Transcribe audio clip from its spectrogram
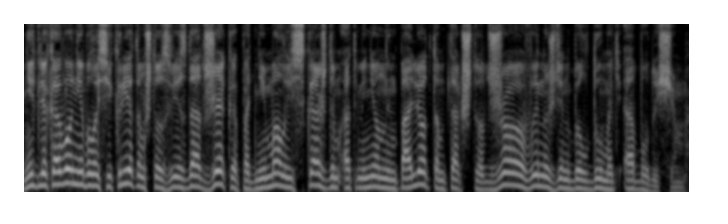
Ни для кого не было секретом, что звезда Джека поднималась с каждым отмененным полетом, так что Джо вынужден был думать о будущем.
